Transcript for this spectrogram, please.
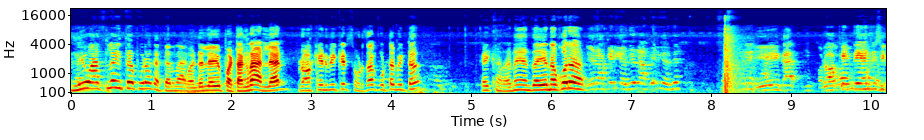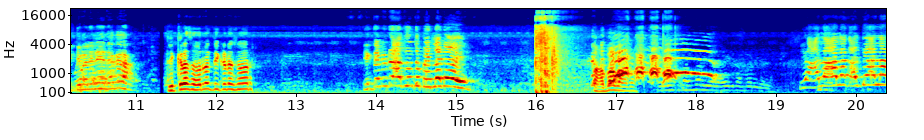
मी वाचलो इथं पुरा खतरनाक. मंडळी पटांगरा आणल्या रॉकेट बिकेट सोडता कुठं बिट? काही खरं नाही यांचा. हे नको रे. रॉकेट ते ह्याचे शिट्टीवाले नाही येतं का? तिकडं सर तिकडं सर. एकदा अजून तो भेटला नाही. बाबा बाबा. हे आला आला काल ते आला.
